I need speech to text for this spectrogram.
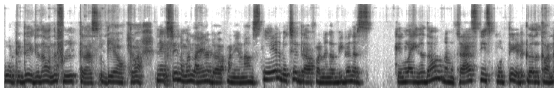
போட்டுட்டு இதுதான் வந்து ஃபுல் கிராஸ் இப்படியா ஓகேவா? நெக்ஸ்ட் நம்ம லைனை ட்ரா பண்ணிடலாம். ஸ்கேல் வச்சு ட்ரா பண்ணுங்க பிகனர்ஸ் ஓகேங்களா? இதுதான் நம்ம கிராஸ் பீஸ் போட்டு எடுக்கிறதுக்கான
